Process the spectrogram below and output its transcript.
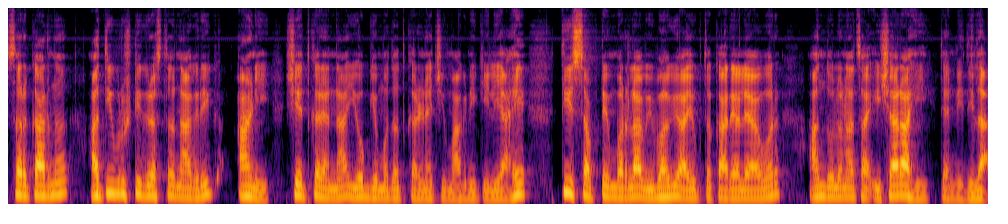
सरकारनं अतिवृष्टीग्रस्त नागरिक आणि शेतकऱ्यांना योग्य मदत करण्याची मागणी केली आहे. तीस सप्टेंबरला विभागीय आयुक्त कार्यालयावर आंदोलनाचा इशाराही त्यांनी दिला.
